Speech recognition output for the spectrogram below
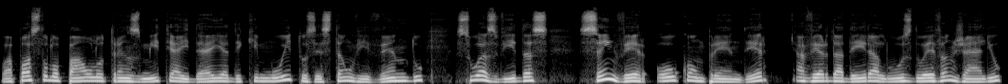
o apóstolo Paulo transmite a ideia de que muitos estão vivendo suas vidas sem ver ou compreender a verdadeira luz do Evangelho,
